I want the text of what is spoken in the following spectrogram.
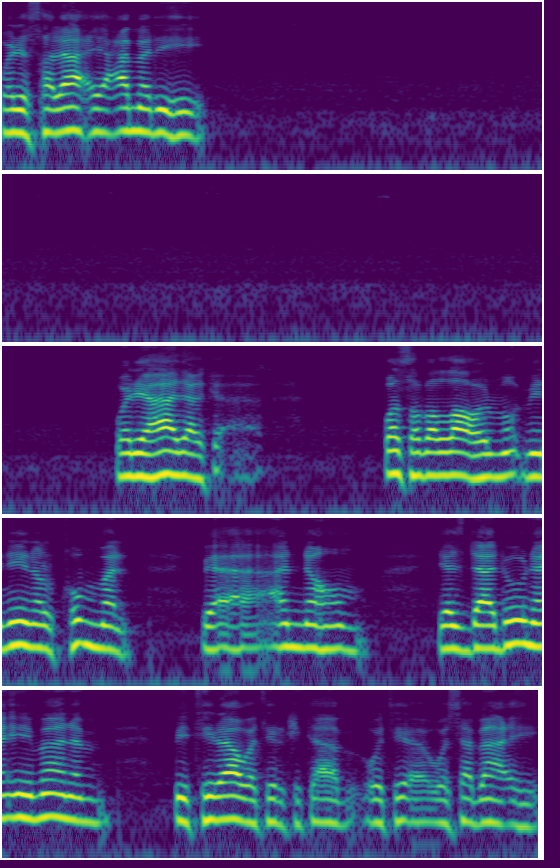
ولصلاح عمله. ولهذا وصف الله المؤمنين الكمل بأنهم يزدادون إيمانا بتلاوة الكتاب وسماعه.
